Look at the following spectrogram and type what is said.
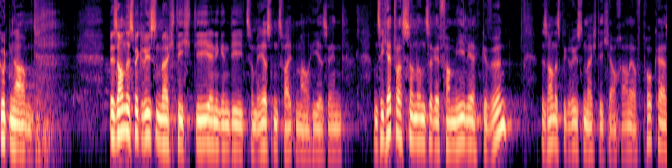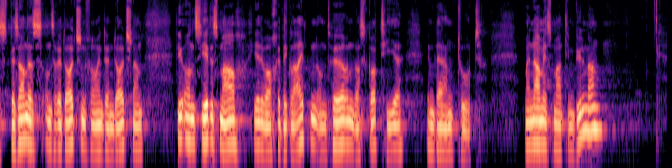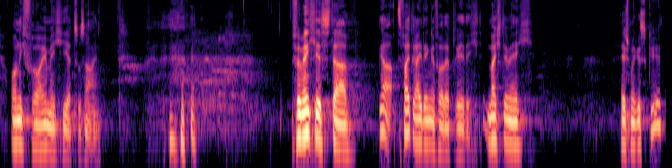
Guten Abend. Besonders begrüßen möchte ich diejenigen, die zum ersten, zweiten Mal hier sind und sich etwas an unsere Familie gewöhnen. Besonders begrüßen möchte ich auch alle auf Procast, besonders unsere deutschen Freunde in Deutschland, die uns jedes Mal, jede Woche begleiten und hören, was Gott hier in Bern tut. Mein Name ist Martin Bühlmann und ich freue mich, hier zu sein. Für mich ist äh, ja, zwei, drei Dinge vor der Predigt. Ich möchte mich, hast du mir geskürt?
